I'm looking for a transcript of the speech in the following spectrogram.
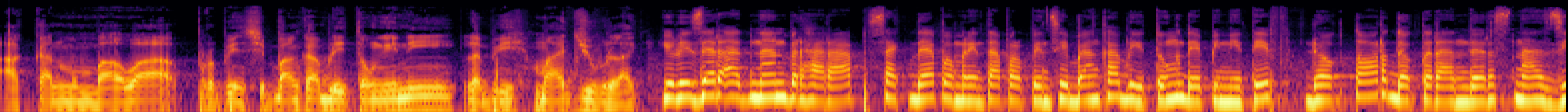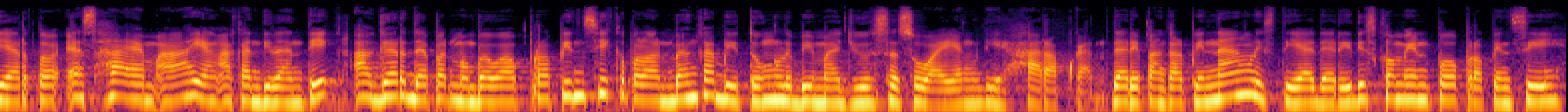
akan membawa Provinsi Bangka Belitung ini lebih maju lagi. Yulizar Adnan berharap Sekda Pemerintah Provinsi Bangka Belitung definitif Dr. Dr. Anders Naziarto SHM SMA yang akan dilantik agar dapat membawa Provinsi Kepulauan Bangka Belitung lebih maju sesuai yang diharapkan. Dari Pangkal Pinang, Listia dari Diskominfo Provinsi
